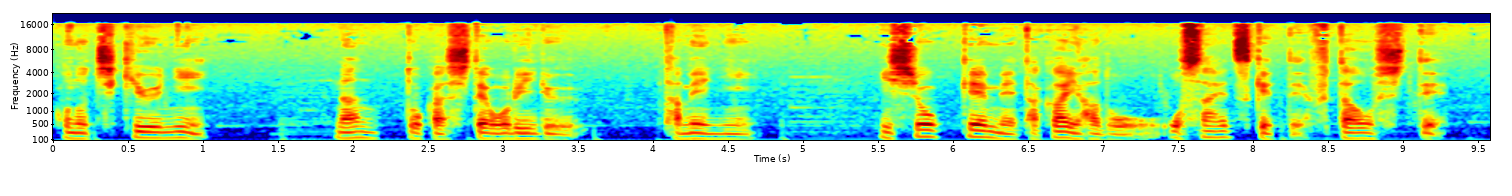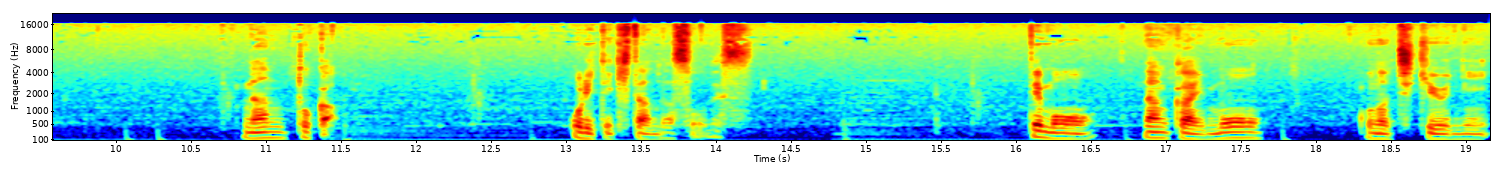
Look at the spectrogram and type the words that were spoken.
この地球に何とかして降りるために一生懸命高い波動を押さえつけて蓋をしてなんとか降りてきたんだそうです。でも何回もこの地球に、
